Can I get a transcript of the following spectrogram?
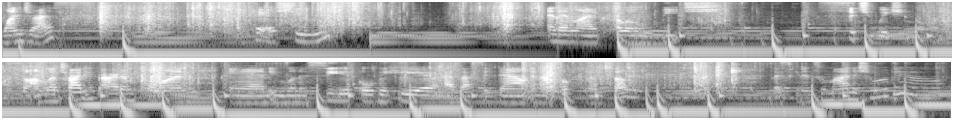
one dress, a pair of shoes, and then like a little beach situation going on. So I'm gonna try these items on and you're gonna see it over here as I sit down and I cook them. So let's get into my initial review.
